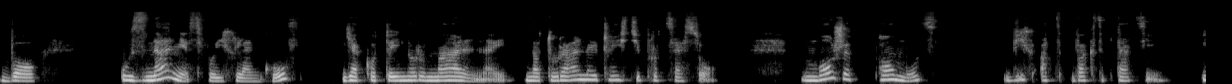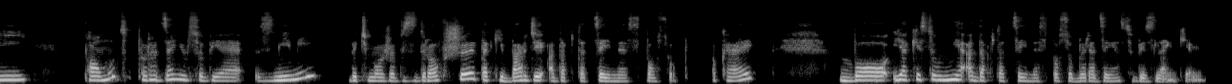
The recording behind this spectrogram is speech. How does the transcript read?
bo uznanie swoich lęków jako tej normalnej, naturalnej części procesu może pomóc w ich w akceptacji i pomóc w poradzeniu sobie z nimi, być może w zdrowszy, taki bardziej adaptacyjny sposób, ok? Bo jakie są nieadaptacyjne sposoby radzenia sobie z lękiem?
